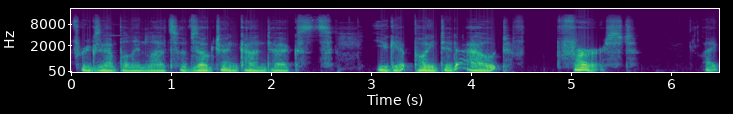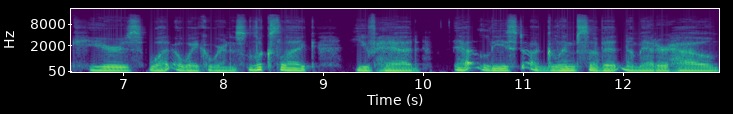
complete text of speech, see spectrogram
For example, in lots of Dzogchen contexts, you get pointed out first like, here's what awake awareness looks like. You've had at least a glimpse of it, no matter how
